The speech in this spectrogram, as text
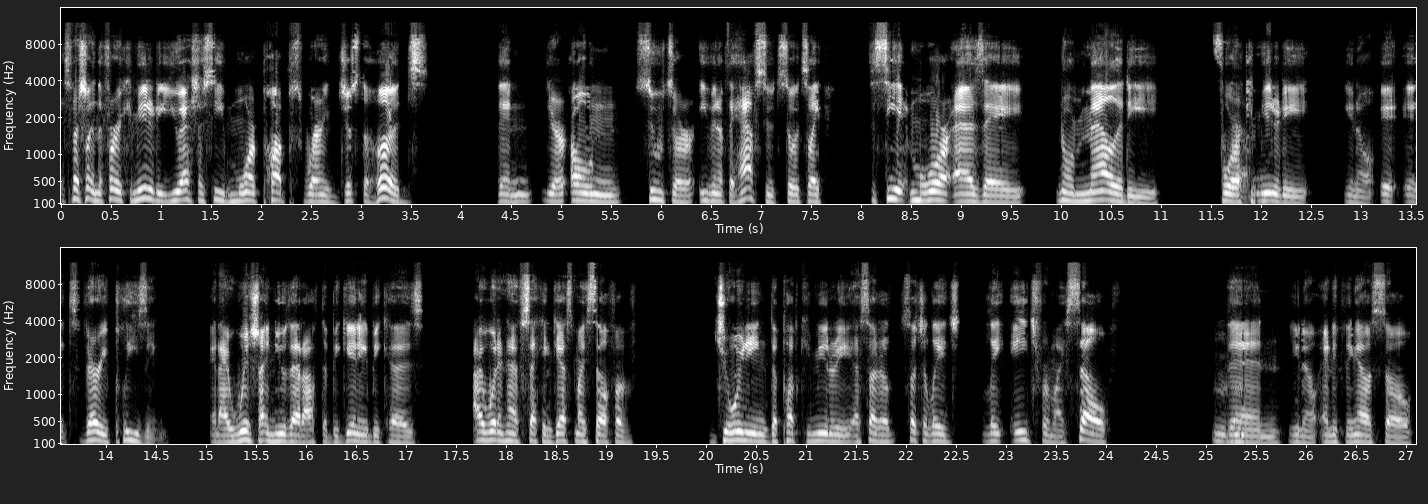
especially in the furry community, you actually see more pups wearing just the hoods than your own suits, or even if they have suits. So it's like to see it more as a normality for yeah. a community, you know, it, it's very pleasing. And I wish I knew that off the beginning because I wouldn't have second guessed myself of joining the pup community at such a such a late late age for myself mm-hmm. than you know anything else. So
